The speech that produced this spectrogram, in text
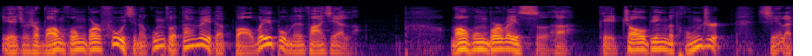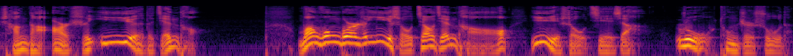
也就是王洪波父亲的工作单位的保卫部门发现了。王洪波为此啊，给招兵的同志写了长达二十一页的检讨。王洪波是一手交检讨，一手接下入伍通知书的。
